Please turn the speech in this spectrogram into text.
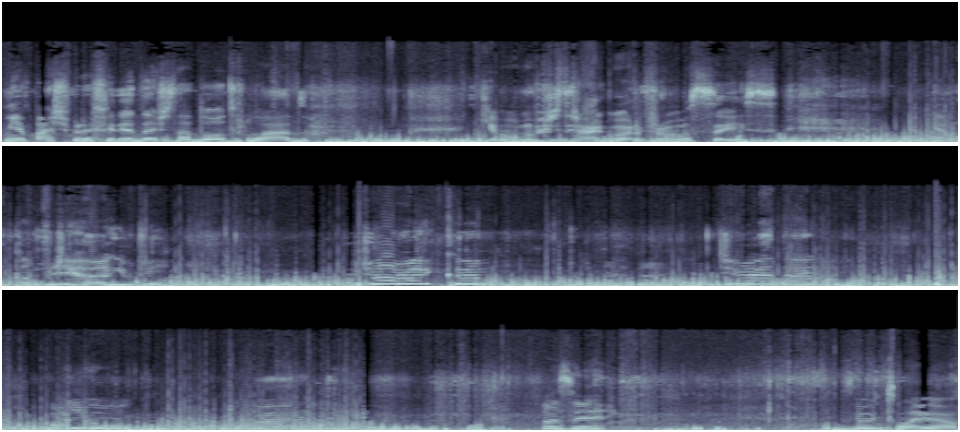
minha parte preferida está do outro lado, que eu vou mostrar agora pra vocês. É um campo de rugby. Futebol americano. De verdade. Olha o, ar. Fazer. É muito legal.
